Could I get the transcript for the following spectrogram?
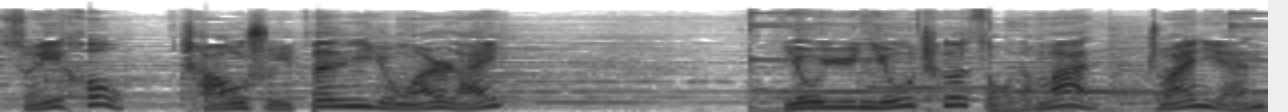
随后潮水奔涌而来。由于牛车走得慢，转眼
